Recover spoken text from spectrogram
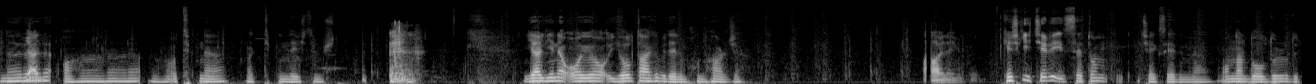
Nerede? Aharara. O tip ne lan? Bak tipini değiştirmiştim. Gel yine o yol, yol takip edelim hunharca. Aynen. Keşke içeri setom çekseydim ya. Onlar doldururdu. Bir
